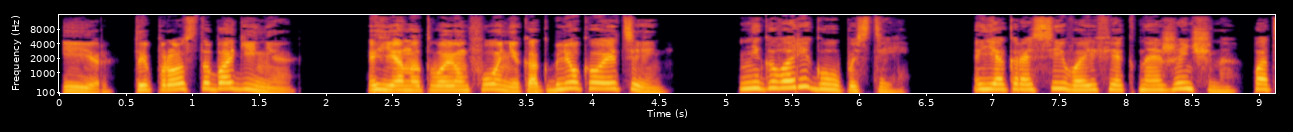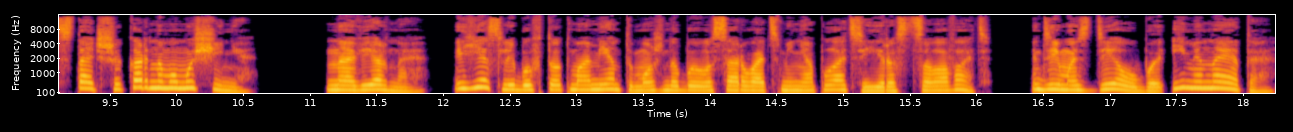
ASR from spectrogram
«Ир, ты просто богиня! Я на твоем фоне, как блеклая тень!» «Не говори глупостей. Я красивая, эффектная женщина под стать шикарному мужчине. Наверное, если бы в тот момент можно было сорвать с меня платье и расцеловать, Дима сделал бы именно это.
